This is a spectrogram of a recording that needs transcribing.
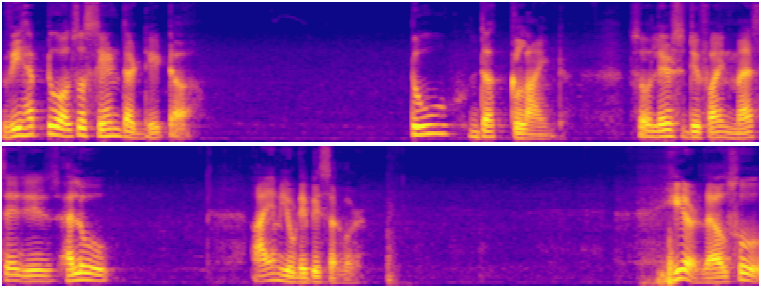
we have to also send the data to the client. So let's define message is hello I am UDP server here also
